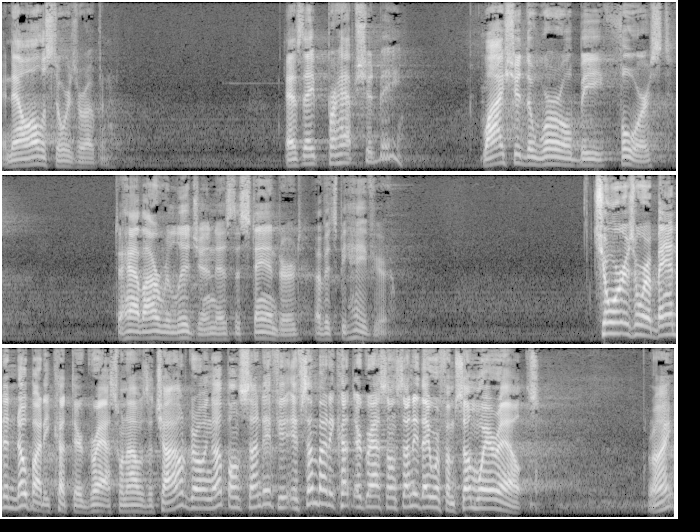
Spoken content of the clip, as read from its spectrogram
And now all the stores are open, as they perhaps should be. Why should the world be forced to have our religion as the standard of its behavior? Chores were abandoned. Nobody cut their grass when I was a child growing up on Sunday. If, you, if somebody cut their grass on Sunday, they were from somewhere else. Right?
